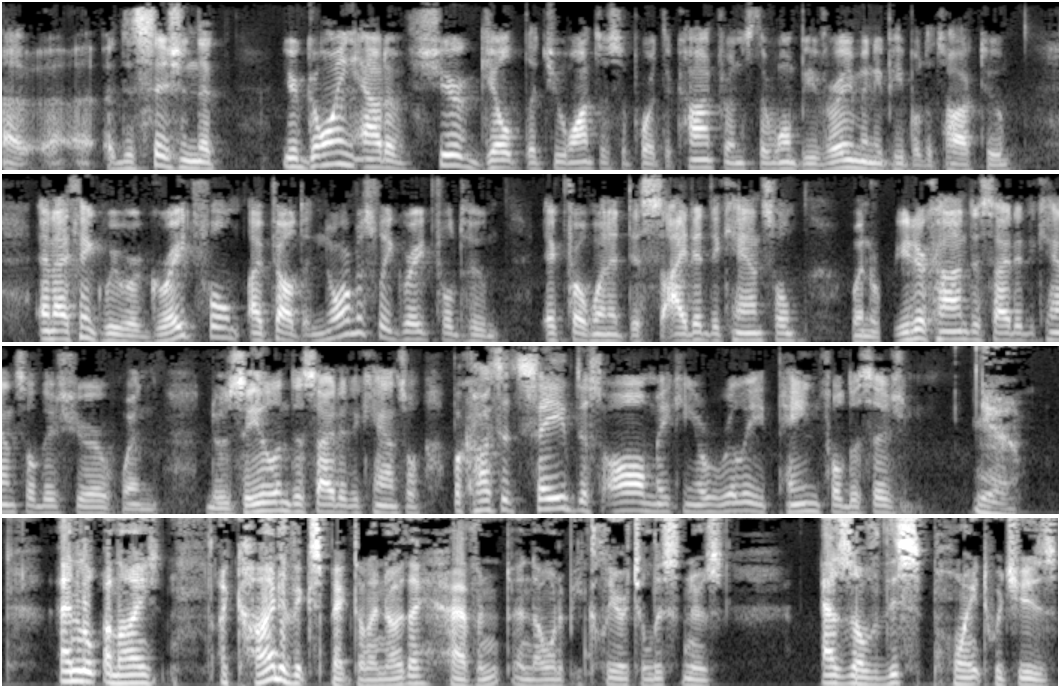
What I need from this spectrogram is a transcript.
a, a decision that you're going out of sheer guilt that you want to support the conference. There won't be very many people to talk to and I think we were grateful. I felt enormously grateful to ICFA when it decided to cancel, when ReaderCon decided to cancel this year, when New Zealand decided to cancel, because it saved us all making a really painful decision. Yeah. And look, and I, I kind of expect, and I know they haven't, and I want to be clear to listeners, as of this point, which is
